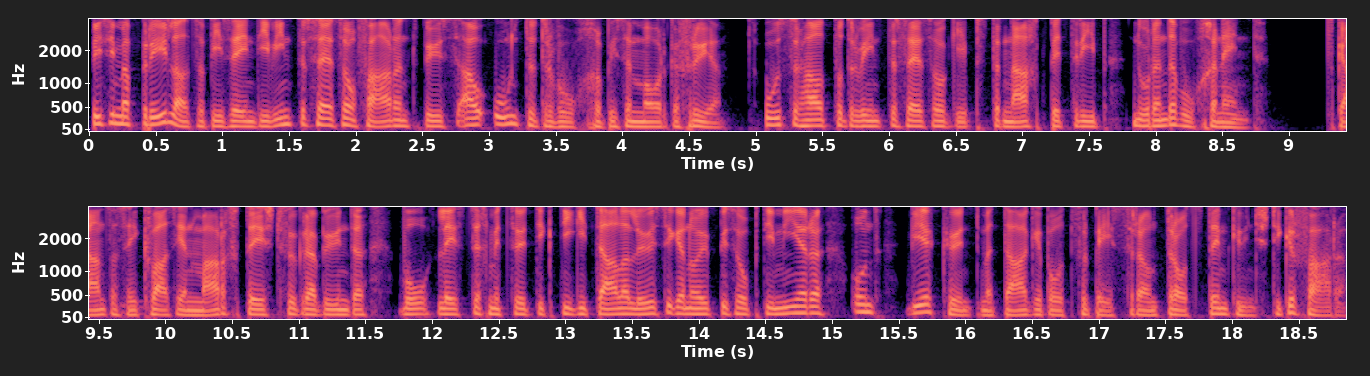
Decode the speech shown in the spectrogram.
Bis im April, also bis Ende Wintersaison, fahren die Busse auch unter der Woche bis am Morgen früh. Außerhalb der Wintersaison gibt es den Nachtbetrieb nur an den Wochenende. Das Ganze ist quasi ein Markttest für Graubünden. Wo lässt sich mit solchen digitalen Lösungen noch etwas optimieren und wie könnte man das Angebot verbessern und trotzdem günstiger fahren?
